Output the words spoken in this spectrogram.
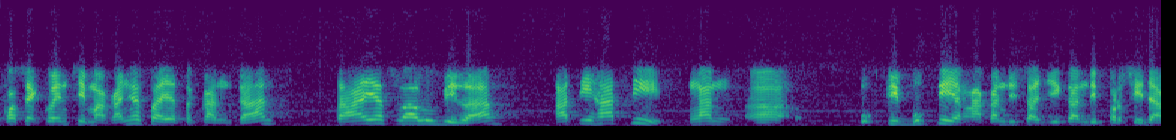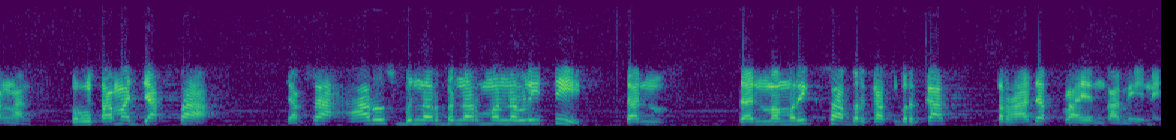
konsekuensi. Makanya saya tekankan saya selalu bilang hati hati dengan bukti bukti yang akan disajikan di persidangan terutama jaksa. Jaksa harus benar benar meneliti dan dan memeriksa berkas berkas terhadap klien kami ini.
